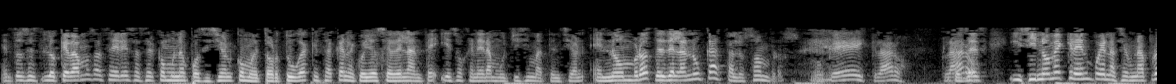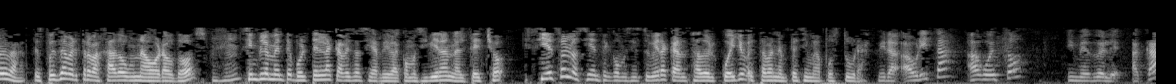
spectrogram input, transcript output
entonces lo que vamos a hacer es hacer como una posición como de tortuga que sacan el cuello hacia adelante y eso genera muchísima tensión en hombros, desde la nuca hasta los hombros. Ok, claro, claro. Entonces, y si no me creen, pueden hacer una prueba. Después de haber trabajado una hora o dos, simplemente volteen la cabeza hacia arriba, como si vieran al techo. Si eso lo sienten como si estuviera cansado el cuello, estaban en pésima postura. Mira, ahorita hago esto y me duele acá.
